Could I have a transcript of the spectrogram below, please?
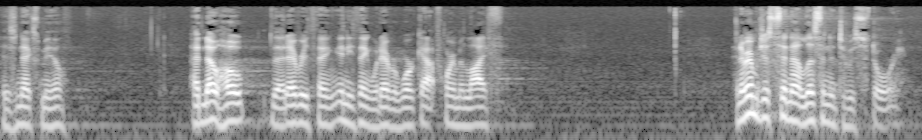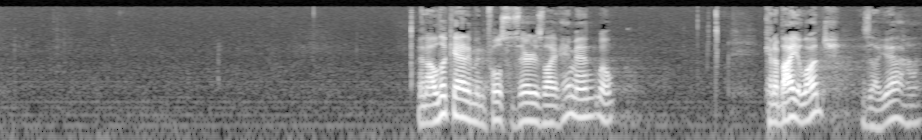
his next meal, had no hope that everything, anything would ever work out for him in life. And I remember just sitting down listening to his story. And I look at him in full sincerity, he's like, hey man, well, can I buy you lunch? He's like, yeah, I'll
